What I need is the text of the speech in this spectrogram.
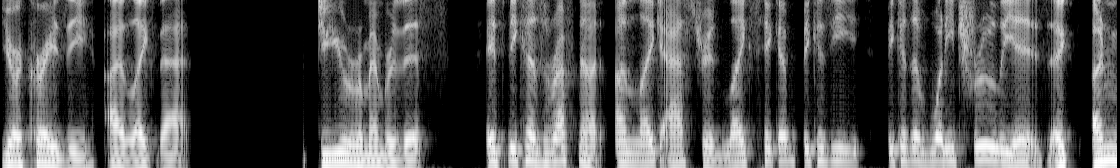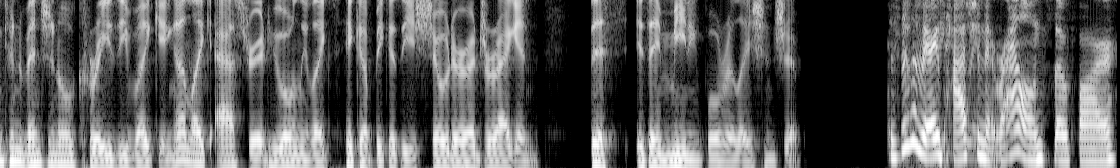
You're crazy. I like that. Do you remember this? It's because Ruffnut, unlike Astrid, likes Hiccup because he because of what he truly is, a unconventional crazy Viking, unlike Astrid, who only likes Hiccup because he showed her a dragon. This is a meaningful relationship. This is a very passionate round so far.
